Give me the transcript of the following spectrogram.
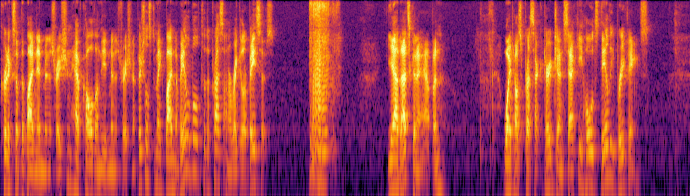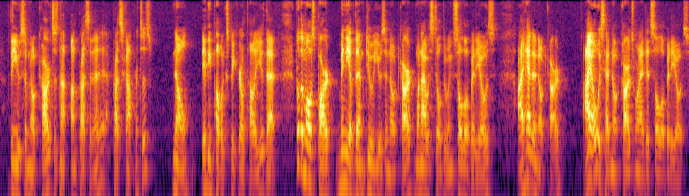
Critics of the Biden administration have called on the administration officials to make Biden available to the press on a regular basis. Yeah, that's going to happen. White House Press Secretary Jen Psaki holds daily briefings. The use of note cards is not unprecedented at press conferences. No, any public speaker will tell you that, for the most part, many of them do use a note card. When I was still doing solo videos, I had a note card. I always had note cards when I did solo videos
